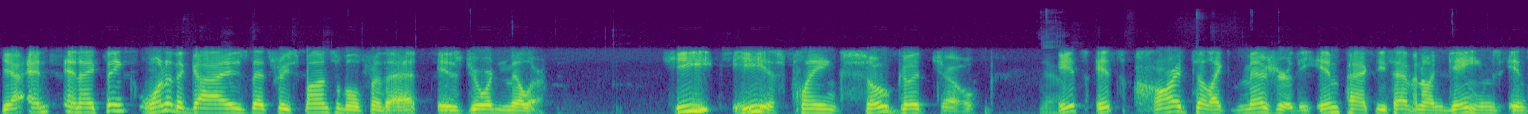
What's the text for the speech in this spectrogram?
Yeah, and and I think one of the guys that's responsible for that is Jordan Miller. He he is playing so good, Joe. Yeah. It's it's hard to like measure the impact he's having on games in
